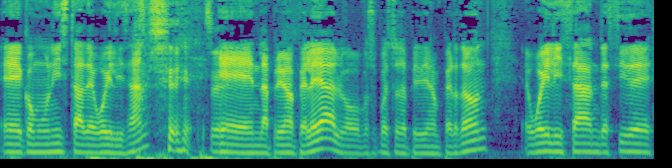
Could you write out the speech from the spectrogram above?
eh, comunista de Weili Zhang. Sí, sí. Eh, en la primera pelea, luego por supuesto se pidieron perdón. Eh, Zhang decide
